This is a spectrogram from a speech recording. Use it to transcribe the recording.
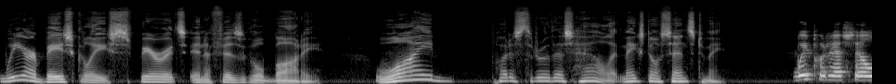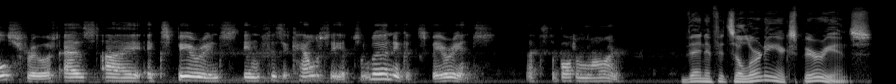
we are basically spirits in a physical body, why put us through this hell? It makes no sense to me. We put ourselves through it as a experience in physicality. It's a learning experience. That's the bottom line. Then if it's a learning experience,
